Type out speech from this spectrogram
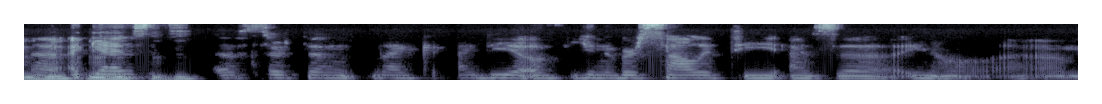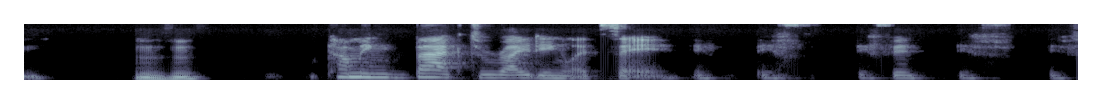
uh, mm-hmm, against mm-hmm. a certain like idea of universality as a you know um, mm-hmm. coming back to writing let's say if if if it if if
